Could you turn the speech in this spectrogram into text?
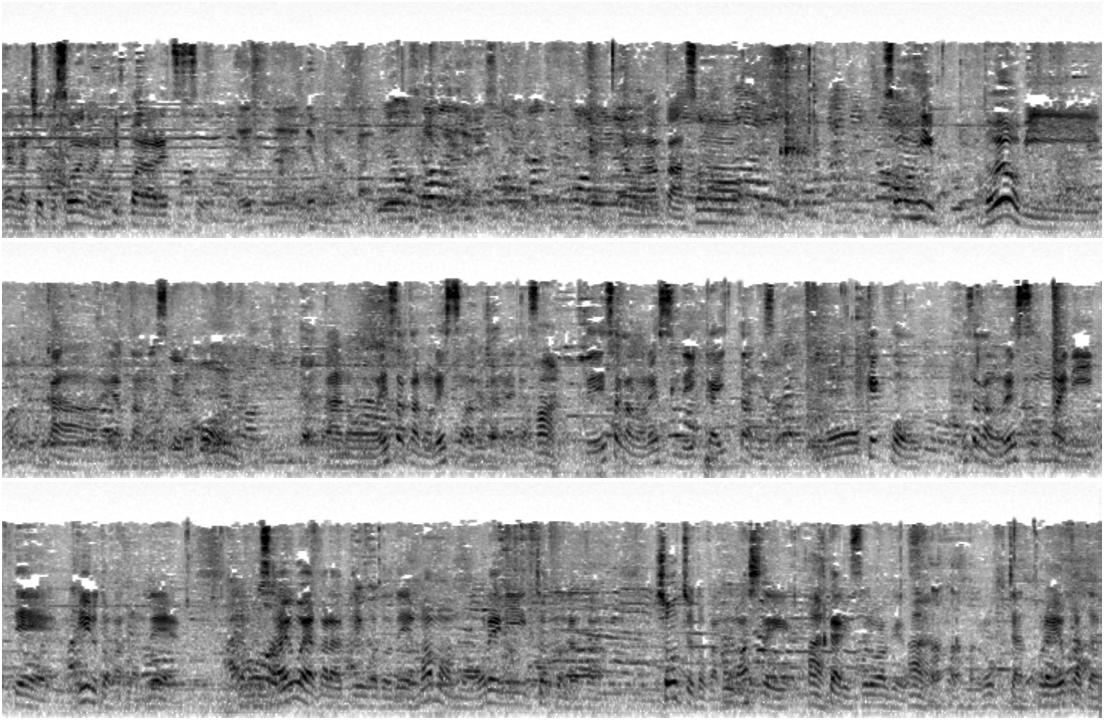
うなんかちょっとそういうのに引っ張られつつ。ですねでもなんかそういうのいいじゃないですかでもなんかそのその日土曜日かやったんですけども、あの江坂のレッスンあるじゃないですか、で江坂のレッスンで1回行ったんですよ。もう結構江坂のレッスン前に行ってビールとか飲んででもう最後やからっていうことでママも俺にちょっとなんか焼酎とか飲ましてきたりするわけですよ、ロクちゃんこれよかったら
